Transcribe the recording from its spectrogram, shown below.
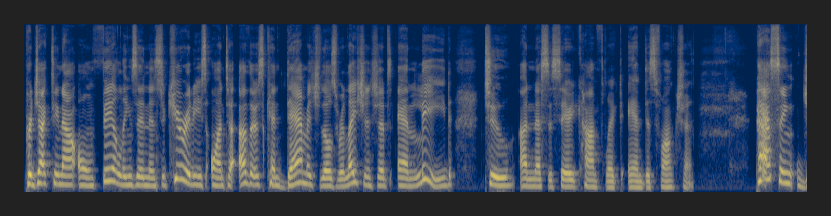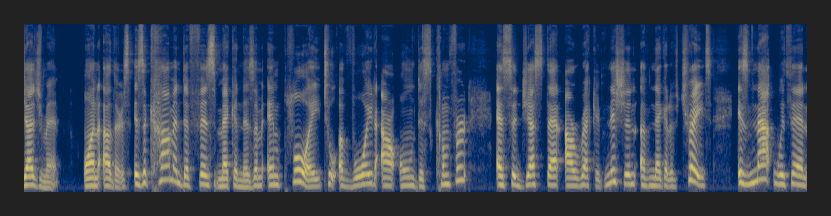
Projecting our own feelings and insecurities onto others can damage those relationships and lead to unnecessary conflict and dysfunction. Passing judgment on others is a common defense mechanism employed to avoid our own discomfort and suggests that our recognition of negative traits is not within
